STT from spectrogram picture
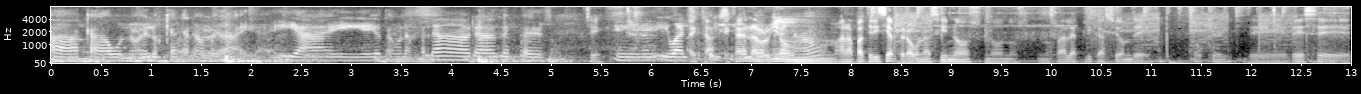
a cada uno de los que han ganado medalla. Y ahí ellos dan unas palabras, después Sí. eh, igual Ahí se está, está en la reunión. Ana Patricia, pero aún así nos, no- nos, nos da la explicación de, de, de ese,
